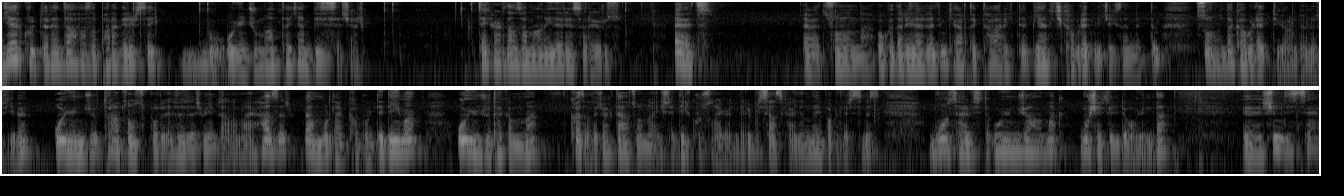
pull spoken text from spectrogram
diğer kulüplerden daha fazla para verirsek bu oyuncu mantıken bizi seçer. Tekrardan zamanı ileriye sarıyoruz. Evet. Evet sonunda. O kadar ilerledim ki artık tarihte bir an hiç kabul etmeyecek zannettim. Sonunda kabul etti gördüğünüz gibi. Oyuncu Trabzonspor ile sözleşme imzalamaya hazır. Ben buradan kabul dediğim an oyuncu takımıma katılacak. Daha sonra işte dil kursuna gönderip lisans kaydını da yapabilirsiniz. Bon serviste oyuncu almak bu şekilde oyunda. Ee, şimdi size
